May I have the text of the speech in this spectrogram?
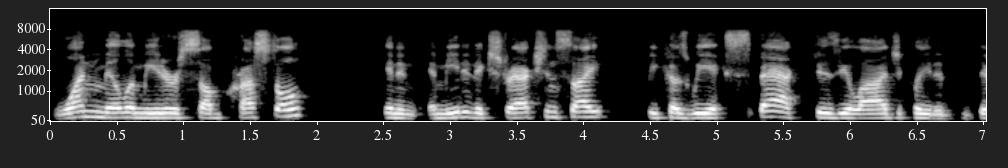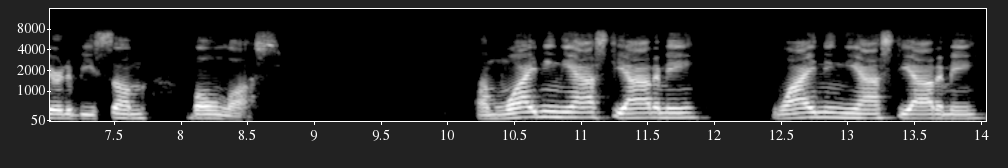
one millimeter subcrestal in an immediate extraction site because we expect physiologically to, there to be some bone loss. I'm widening the osteotomy, widening the osteotomy,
